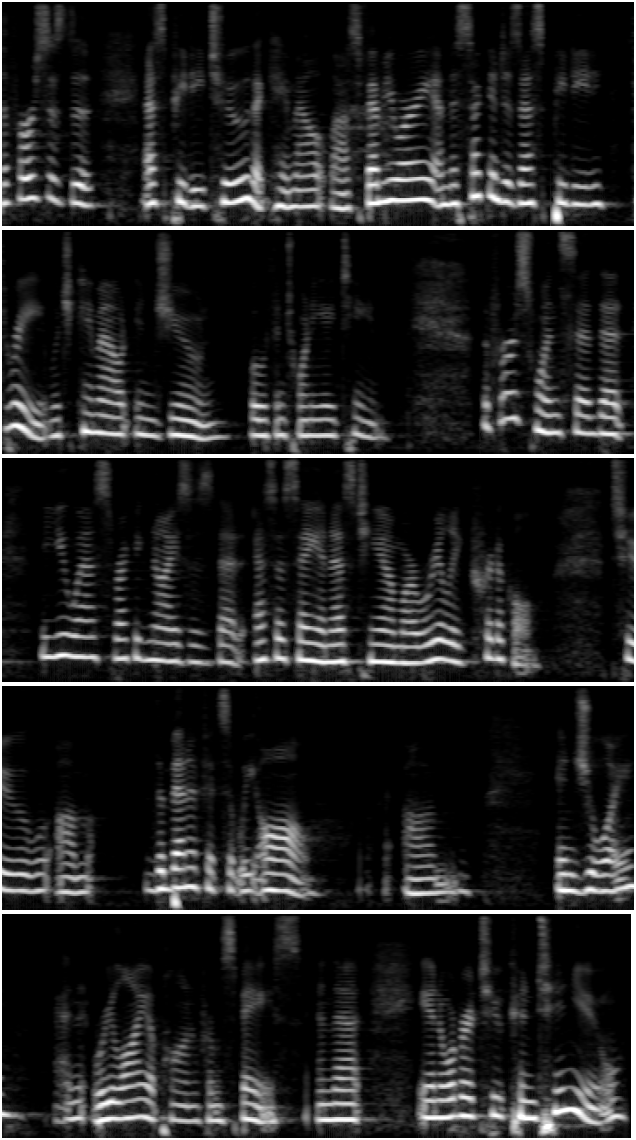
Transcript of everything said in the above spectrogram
The first is the SPD 2 that came out last February, and the second is SPD 3, which came out in June, both in 2018. The first one said that the U.S. recognizes that SSA and STM are really critical to um, the benefits that we all um, enjoy and rely upon from space, and that in order to continue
